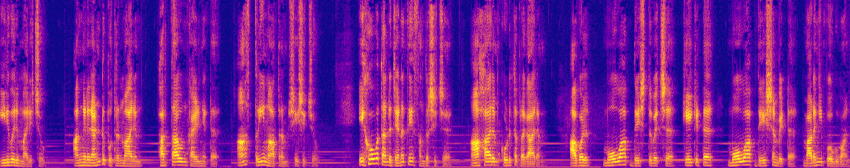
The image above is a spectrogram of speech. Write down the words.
ഇരുവരും മരിച്ചു. അങ്ങനെ രണ്ട് പുത്രന്മാരും ഭർത്താവും കഴിഞ്ഞിട്ട് ആ സ്ത്രീ മാത്രം ശേഷിച്ചു. യഹോവ തന്റെ ജനത്തെ സന്ദർശിച്ച് ആഹാരം കൊടുത്ത പ്രകാരം അവൾ മോവാബ് ദേശത്ത് വെച്ച് കേട്ടിട്ട് മോവാബ് ദേശം വിട്ട് മടങ്ങിപ്പോകുവാൻ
